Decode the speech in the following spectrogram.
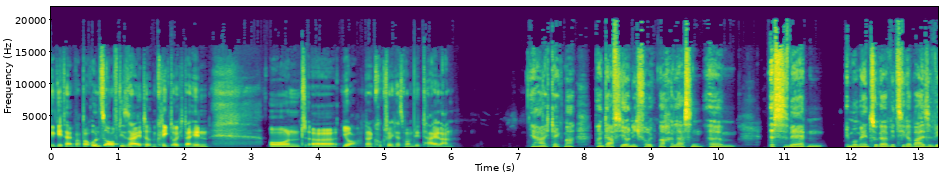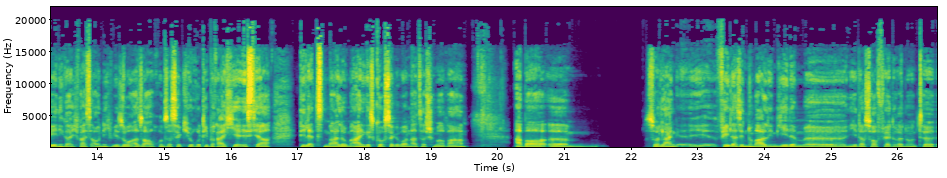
geht einfach bei uns auf die Seite und klickt euch dahin. Und äh, ja, dann guckt euch das mal im Detail an. Ja, ich denke mal, man darf sich auch nicht verrückt machen lassen. Ähm, es werden im Moment sogar witzigerweise weniger. Ich weiß auch nicht wieso. Also auch unser Security-Bereich hier ist ja die letzten Male um einiges kürzer geworden, als das schon mal war. Aber ähm, solange äh, Fehler sind normal in jedem äh, in jeder Software drin und äh,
